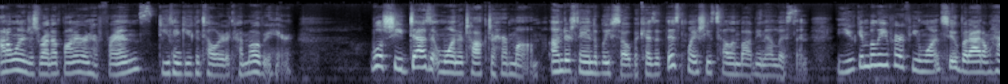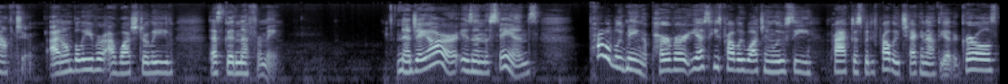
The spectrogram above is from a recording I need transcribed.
I don't want to just run up on her and her friends. Do you think you can tell her to come over here? Well, she doesn't want to talk to her mom, understandably so, because at this point she's telling Bobby, now listen, you can believe her if you want to, but I don't have to. I don't believe her. I watched her leave. That's good enough for me. Now, JR is in the stands, probably being a pervert. Yes, he's probably watching Lucy practice, but he's probably checking out the other girls.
